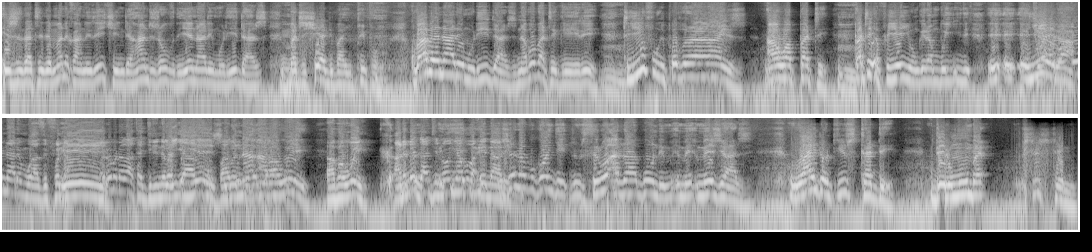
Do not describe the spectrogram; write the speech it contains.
is that the money can reach in the hands of the NRM leaders mm. but shared by people kuba aba NRM leaders nabo bategeere mm. ti if we popularize our party. Mm. party yaffe yeyongera enywera bonna abawe. abawe. Anemega nti nonyabo ba Instead NRM of going through other good me- measures, why don't you study the Lumumba system?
